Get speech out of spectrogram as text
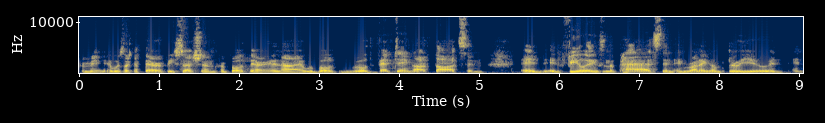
for me. It was like a therapy session for both Darrian and I. We're both we're both venting our thoughts and and, and feelings in the past and, and running them through you. And, and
